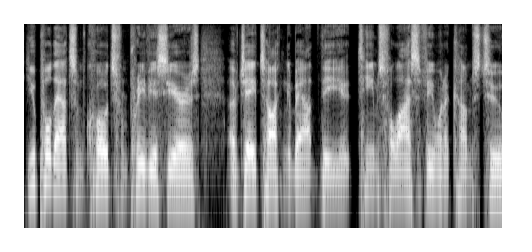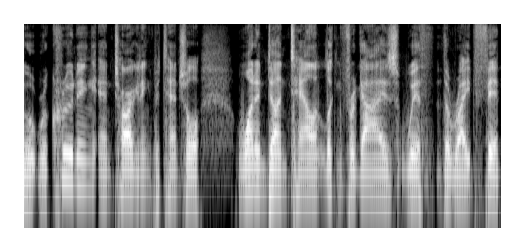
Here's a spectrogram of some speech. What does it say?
you pulled out some quotes from previous years of Jay talking about the team's philosophy when it comes to recruiting and targeting potential one and done talent, looking for guys with the right fit.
